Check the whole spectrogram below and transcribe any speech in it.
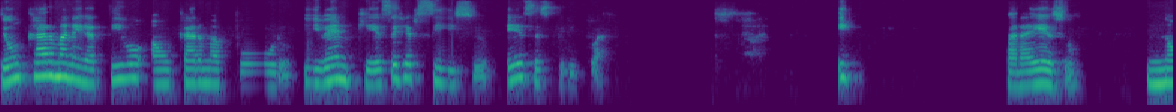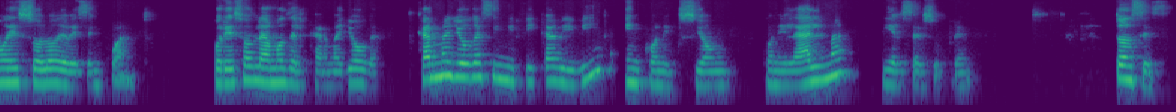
De un karma negativo a un karma puro. Y ven que ese ejercicio es espiritual. Y para eso no es solo de vez en cuando. Por eso hablamos del karma yoga. Karma Yoga significa vivir en conexión con el alma y el Ser Supremo. Entonces,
